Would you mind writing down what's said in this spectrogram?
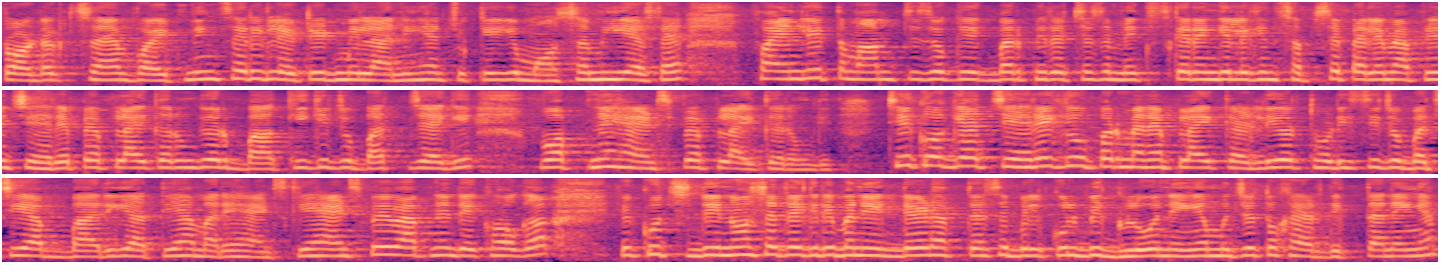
प्रोडक्ट्स हैं वाइटनिंग से रिलेटेड मिलानी है, चूँकि ये मौसम ही ऐसा है। फाइनली तमाम चीज़ों को एक बार फिर अच्छे से मिक्स करेंगे, लेकिन सबसे पहले मैं अपने चेहरे पर अप्लाई करूँगी और बाकी की जो बच जाएगी, वो अपने हैंड्स पर अप्लाई करूँगी। ठीक हो गया, चेहरे के ऊपर मैंने अप्लाई कर ली और थोड़ी सी जो बची अब बारी आती है हमारे हैंड्स की हैंड्स पे। आपने देखा होगा कि कुछ दिनों से तकरीबन एक डेढ़ हफ़्ते से बिल्कुल भी ग्लो नहीं है। मुझे तो खैर दिखता नहीं है।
